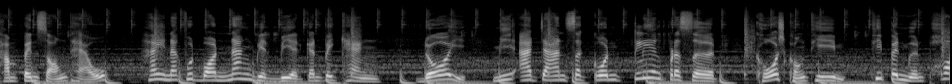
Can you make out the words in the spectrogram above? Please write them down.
ทำเป็นสองแถว ให้นักฟุตบอลนั่งเบียดเบียดกันไปแข่ง โดยมีอาจารย์สกลเกลี้ยงประเสริฐ โค้ชของทีมที่เป็นเหมือนพ่อ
